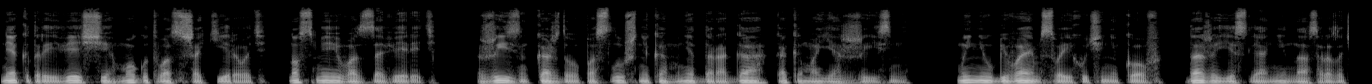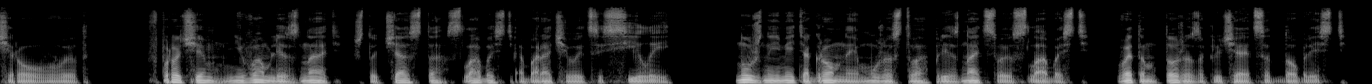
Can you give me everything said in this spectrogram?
Некоторые вещи могут вас шокировать, но смею вас заверить. Жизнь каждого послушника мне дорога, как и моя жизнь. Мы не убиваем своих учеников, даже если они нас разочаровывают. Впрочем, не вам ли знать, что часто слабость оборачивается силой? Нужно иметь огромное мужество признать свою слабость. В этом тоже заключается доблесть.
